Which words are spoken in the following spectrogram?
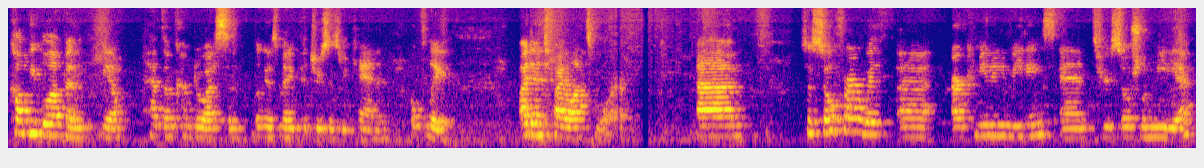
call people up and, you know, have them come to us and look at as many pictures as we can and hopefully identify lots more. Um, so, so far with uh, our community meetings and through social media,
